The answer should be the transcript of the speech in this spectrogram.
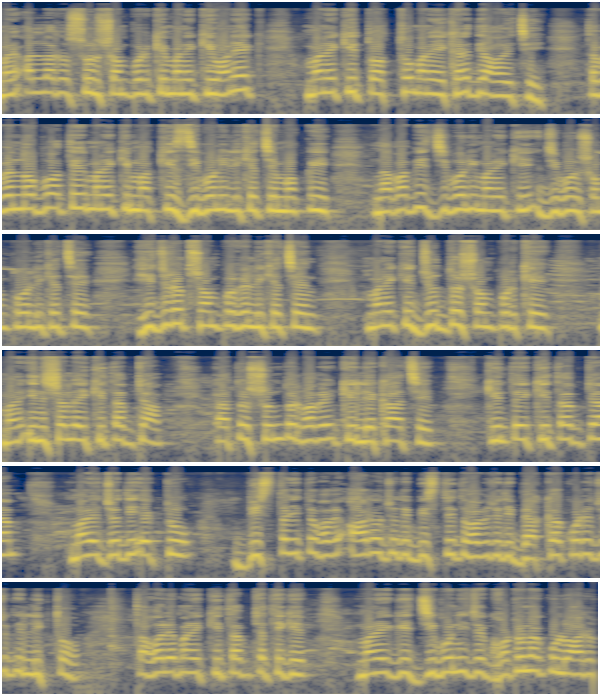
মানে আল্লাহ রসুল সম্পর্কে মানে কি অনেক মানে কি তথ্য মানে এখানে দেওয়া হয়েছে। তবে নবুয়াতের মানে কি মাক্কি জীবনী লিখেছে মক্কি নাবাবি জীবনী মানে কি জীবন সম্পর্কে লিখেছে হিজরত সম্পর্কে লিখেছেন মানে কি যুদ্ধ সম্পর্কে মানে ইনশাল্লাহ এই কিতাবটা এত সুন্দরভাবে কি লেখা আছে, কিন্তু এই কিতাবটা মানে যদি একটু বিস্তারিতভাবে, আরও যদি বিস্তৃতভাবে যদি ব্যাখ্যা করে যদি লিখত, তাহলে মানে কিতাবটা থেকে মানে জীবনী যে ঘটনাগুলো, আরও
